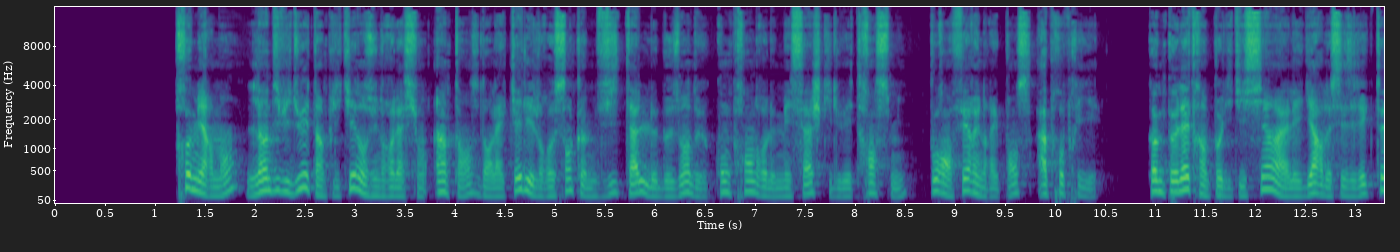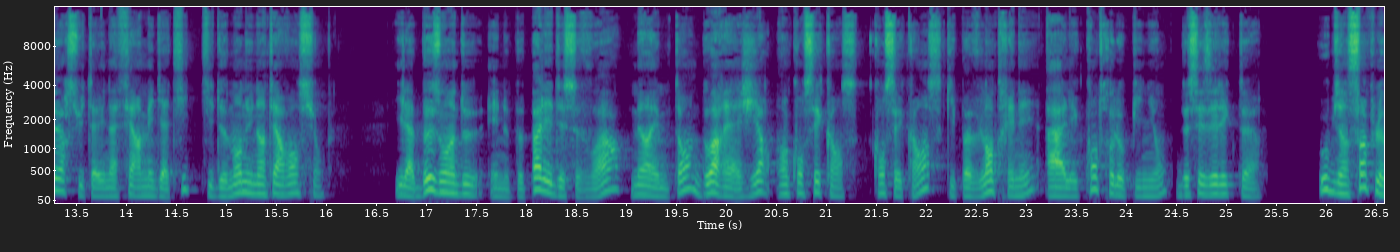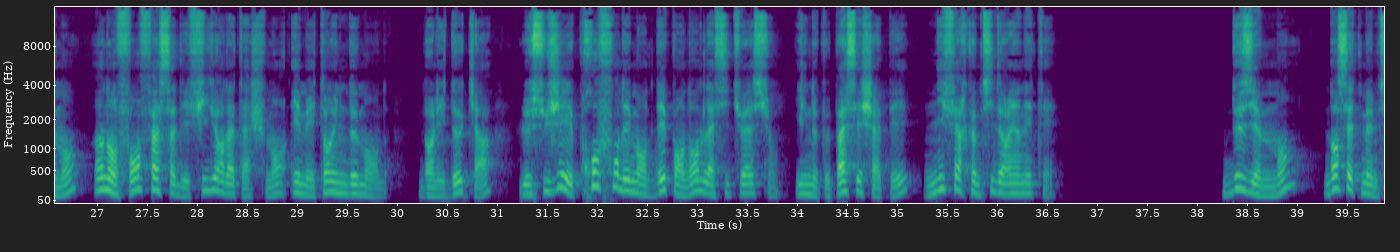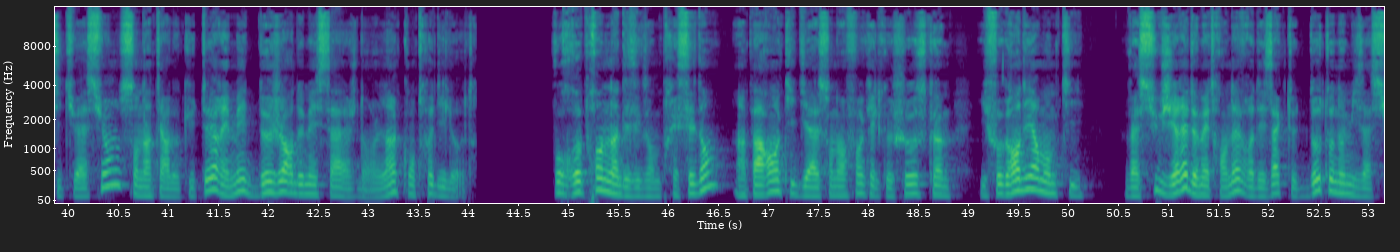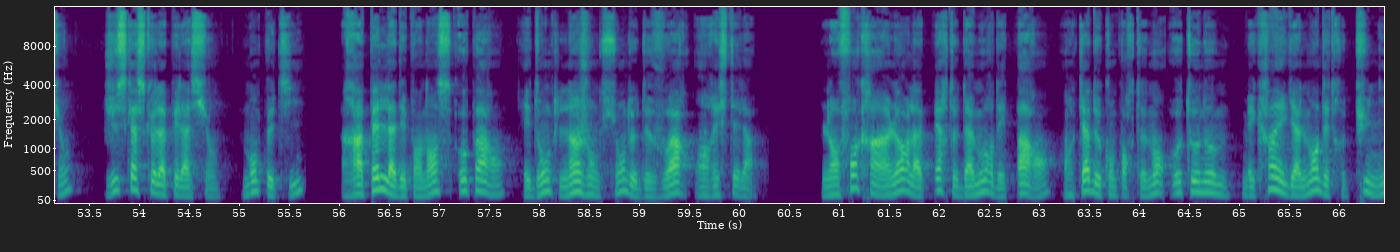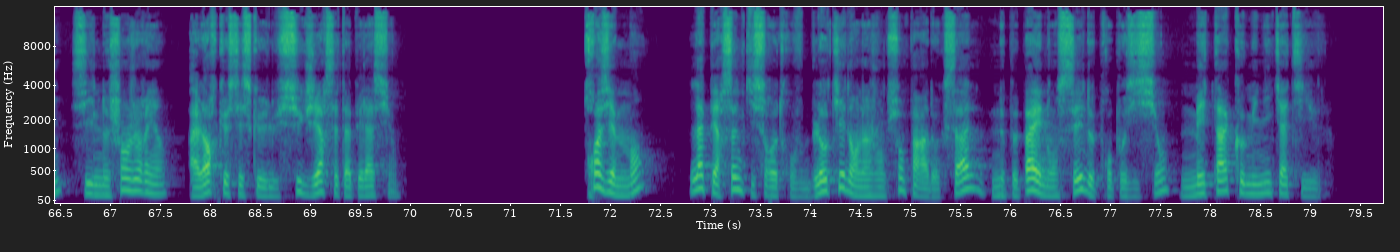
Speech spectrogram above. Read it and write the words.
Premièrement, l'individu est impliqué dans une relation intense dans laquelle il ressent comme vital le besoin de comprendre le message qui lui est transmis pour en faire une réponse appropriée. Comme peut l'être un politicien à l'égard de ses électeurs suite à une affaire médiatique qui demande une intervention. Il a besoin d'eux et ne peut pas les décevoir, mais en même temps doit réagir en conséquence, conséquences qui peuvent l'entraîner à aller contre l'opinion de ses électeurs ou bien simplement un enfant face à des figures d'attachement émettant une demande. Dans les deux cas, le sujet est profondément dépendant de la situation. Il ne peut pas s'échapper, ni faire comme si de rien n'était. Deuxièmement, dans cette même situation, son interlocuteur émet deux genres de messages dont l'un contredit l'autre. Pour reprendre l'un des exemples précédents, un parent qui dit à son enfant quelque chose comme ⁇ Il faut grandir mon petit ⁇ va suggérer de mettre en œuvre des actes d'autonomisation jusqu'à ce que l'appellation ⁇ mon petit rappelle la dépendance aux parents et donc l'injonction de devoir en rester là. L'enfant craint alors la perte d'amour des parents en cas de comportement autonome, mais craint également d'être puni s'il ne change rien, alors que c'est ce que lui suggère cette appellation. Troisièmement, la personne qui se retrouve bloquée dans l'injonction paradoxale ne peut pas énoncer de proposition métacommunicative.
